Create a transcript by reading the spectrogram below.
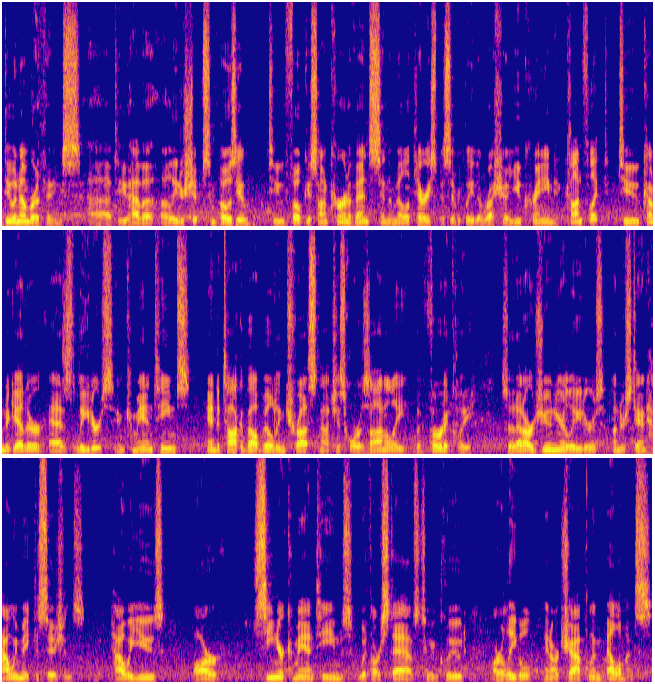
do a number of things. Uh, to have a, a, leadership symposium, to focus on current events in the military, specifically the Russia Ukraine conflict, to come together as leaders and command teams, and to talk about building trust, not just horizontally, but vertically, so that our junior leaders understand how we make decisions, how we use our senior command teams with our staffs to include our legal and our chaplain elements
